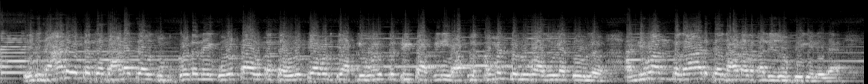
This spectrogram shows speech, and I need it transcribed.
एक झाड होतं त्या झाडाच्या कडून एक ओटा होता त्या ओट्यावरती आपली वळकटी टाकली आपलं कमंडलू बाजूला ठेवलं आणि निवांत गाड त्या झाडाला खाली झोपी गेलेला आहे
